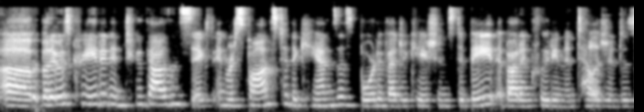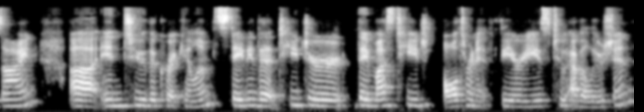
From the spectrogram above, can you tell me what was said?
uh, but it was created in 2006 in response to the Kansas Board of Education's debate about including intelligent design uh, into the curriculum, stating that teacher they must teach alternate theories to evolution.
